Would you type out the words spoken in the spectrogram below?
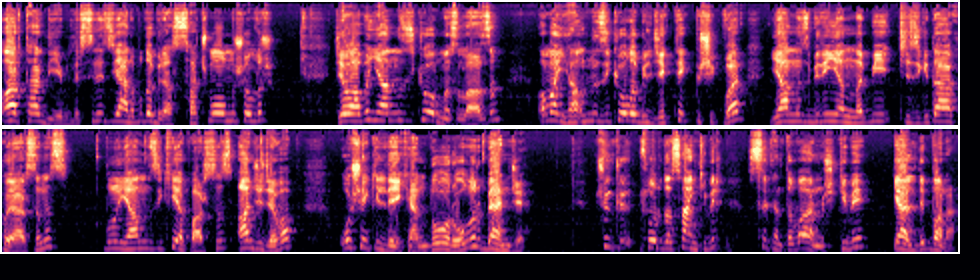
artar diyebilirsiniz. Yani bu da biraz saçma olmuş olur. Cevabın yalnız 2 olması lazım. Ama yalnız 2 olabilecek tek bir şık var. Yalnız birin yanına bir çizgi daha koyarsınız. Bunu yalnız 2 yaparsınız. Anca cevap o şekildeyken doğru olur bence. Çünkü soruda sanki bir sıkıntı varmış gibi geldi bana.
